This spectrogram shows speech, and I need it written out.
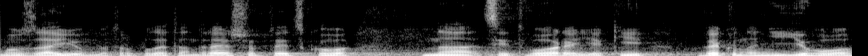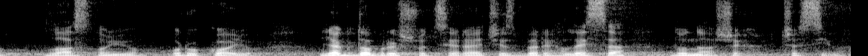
музею митрополита Андрея Шептицького на ці твори, які виконані його власною рукою. Як добре, що ці речі збереглися до наших часів.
